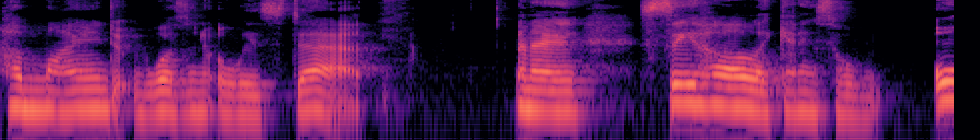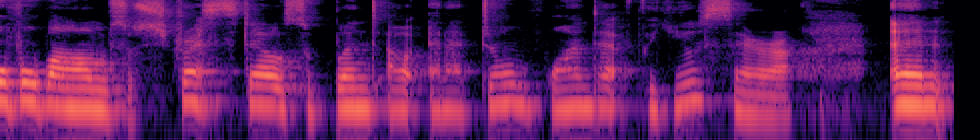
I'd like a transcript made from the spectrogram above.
her mind wasn't always there. And I see her like getting so overwhelmed, so stressed out, so burnt out. And I don't want that for you, Sarah. And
